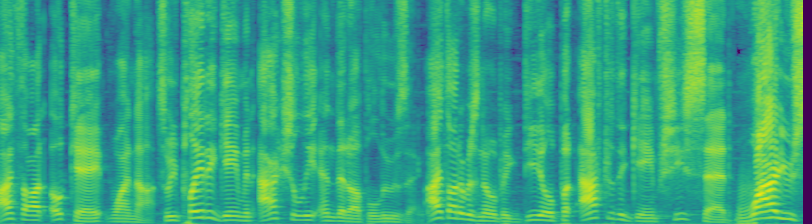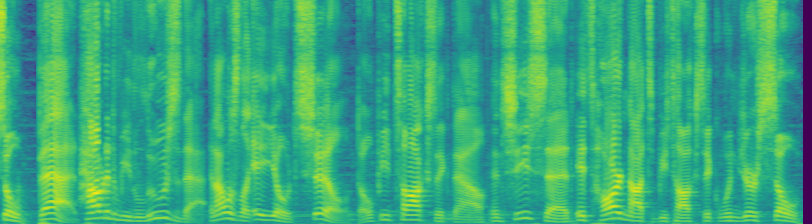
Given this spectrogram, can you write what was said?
I thought, okay, why not? So we played a game and actually ended up losing. I thought it was no big deal, but after the game, she said, why are you so bad? How did we lose that? And I was like, hey, yo, chill. Don't be toxic now. And she said, it's hard not to be toxic when you're so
